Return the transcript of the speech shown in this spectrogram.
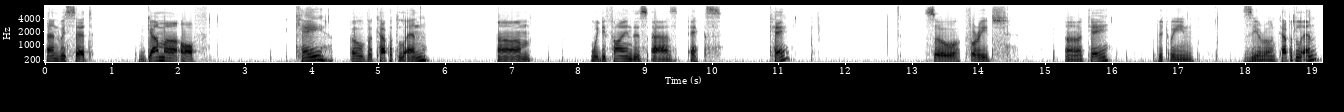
and we set gamma of k over capital N. Um, we define this as xk. So for each uh, k between 0 and capital N.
